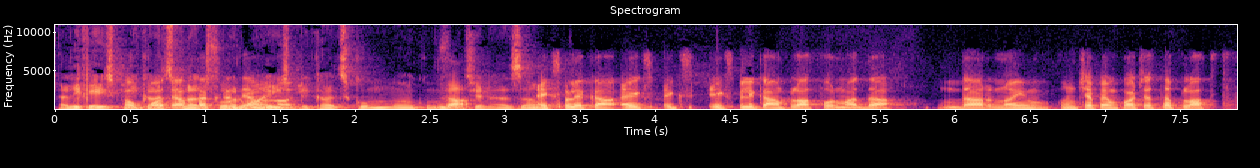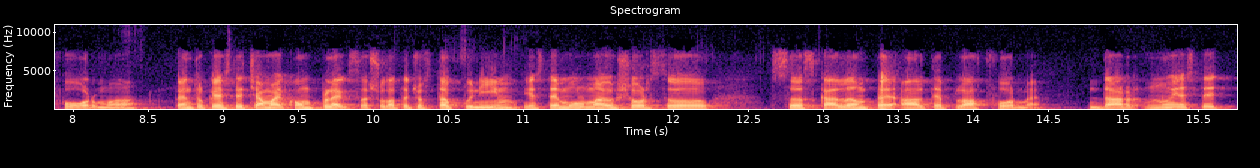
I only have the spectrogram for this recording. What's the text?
Adică explicați platforma, explicați cum, cum da. funcționează? Explica, ex, ex, explicam platforma, da dar noi începem cu această platformă pentru că este cea mai complexă și odată ce o stăpânim, este mult mai ușor să, să scalăm pe alte platforme. Dar nu este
